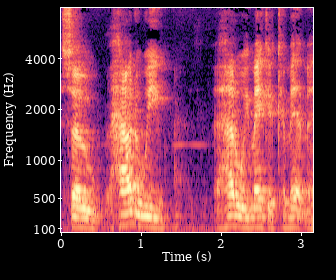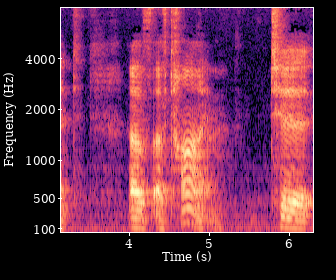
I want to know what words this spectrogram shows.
so how do we, how do we make a commitment of, of time to,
